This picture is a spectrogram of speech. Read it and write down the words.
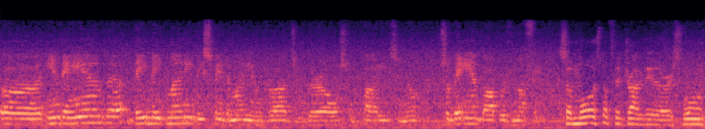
uh, in the end, uh, they make money. They spend the money on drugs and girls and parties, you know. So they end up with nothing. So most of the drug dealers won't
